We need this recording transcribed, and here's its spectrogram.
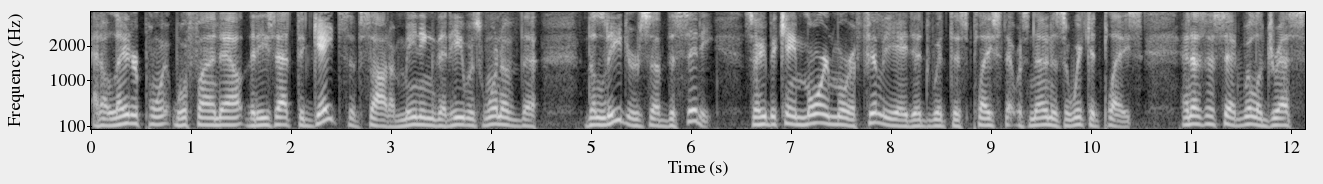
At a later point, we'll find out that he's at the gates of Sodom, meaning that he was one of the, the leaders of the city. So he became more and more affiliated with this place that was known as a wicked place. And as I said, we'll address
